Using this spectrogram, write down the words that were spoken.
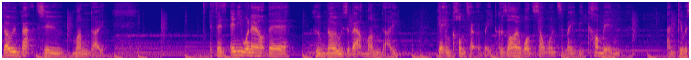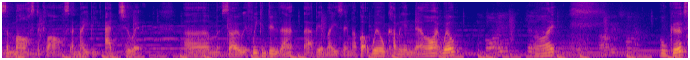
going back to Monday, if there's anyone out there who knows about Monday, get in contact with me because I want someone to maybe come in and give us a masterclass and maybe add to it. Um, so if we can do that, that'd be amazing. I've got Will coming in now. All right, Will. Morning. All right. Are you this morning? All good.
